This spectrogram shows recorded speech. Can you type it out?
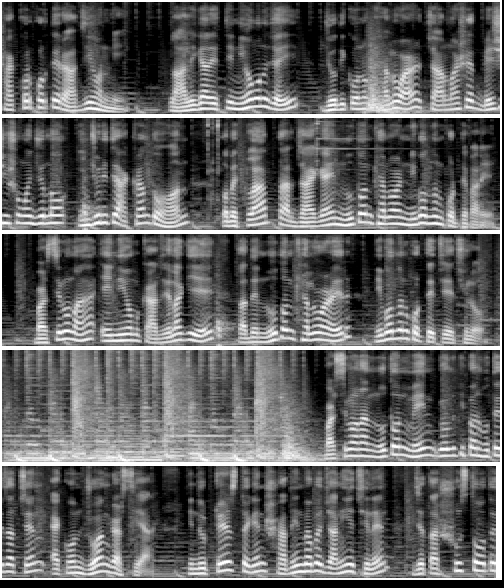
স্বাক্ষর করতে রাজি হননি। লালিগার একটি নিয়ম অনুযায়ী, যদি কোনো খেলোয়াড় চার মাসের বেশি সময়ের জন্য ইনজুরিতে আক্রান্ত হন, তবে ক্লাব তার জায়গায় নতুন খেলোয়াড় নিবন্ধন করতে পারে। বার্সেলোনা এই নিয়ম কাজে লাগিয়ে তাদের নতুন খেলোয়াড়ের নিবন্ধন করতে চেয়েছিল। বার্সেলোনার নতুন মেইন গোলকিপার হতে যাচ্ছেন এখন জোয়ান গার্সিয়া। কিন্তু টেস্টেগেন স্বাধীনভাবে জানিয়েছিলেন যে তার সুস্থ হতে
